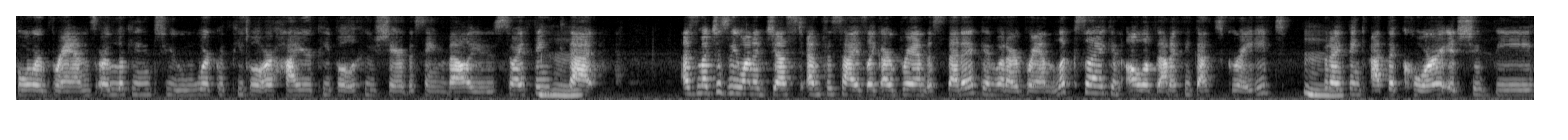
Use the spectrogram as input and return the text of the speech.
for brands or looking to work with people or hire people who share the same values so i think Mhm. that as much as we want to just emphasize like our brand aesthetic and what our brand looks like and all of that i think that's great Mm-hmm. but I think at the core, it should be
